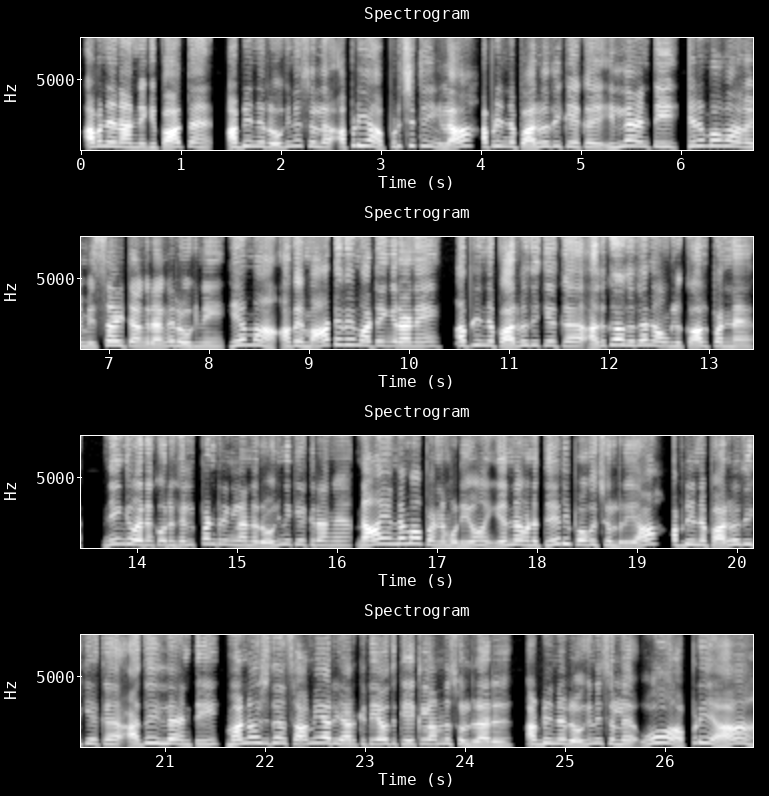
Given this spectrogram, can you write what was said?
அவனை நான் இன்னைக்கு பார்த்தேன் அப்படின்னு ரோகிணி சொல்ல அப்படியா புடிச்சிட்டீங்களா? அப்படின்னு பார்வதி கேட்க இல்ல ஆண்டி திரும்பவும் அவன் மிஸ் ஆயிட்டாங்கறாங்க ரோகிணி. ஏமா அவன் மாட்டவே மாட்டேங்கிறானே? அப்படின்னு பார்வதி கேட்க அதுக்காக தான் நான் உங்களுக்கு கால் பண்ணேன். நீங்க எனக்கு ஒரு ஹெல்ப் பண்றீங்களான்னு ரோஹிணி கேக்குறாங்க. நான் என்னமா பண்ண முடியும்? என்ன அவனை தேடி போக சொல்றியா? அப்படின்னு பார்வதி கேட்க அது இல்ல ஆண்டி மனோஜ் தான் சாமியார் யார்கிட்டயாவது கேட்கலாம்னு சொல்றாரு. அப்படின்னு ரோஹிணி சொல்ல ஓ அப்படியா?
